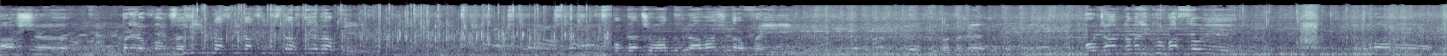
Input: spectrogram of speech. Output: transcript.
až eh, úplně do konce. Zívka mistrovství Evropy. Pokračovat v dávání trofejí, protože po Gian Domeniku Basovi máme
